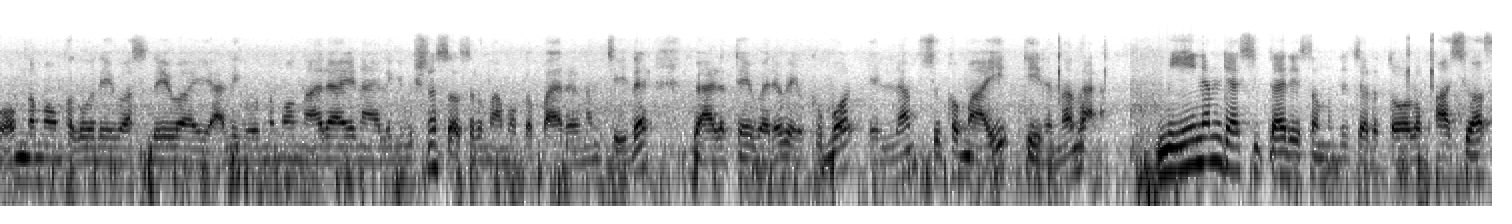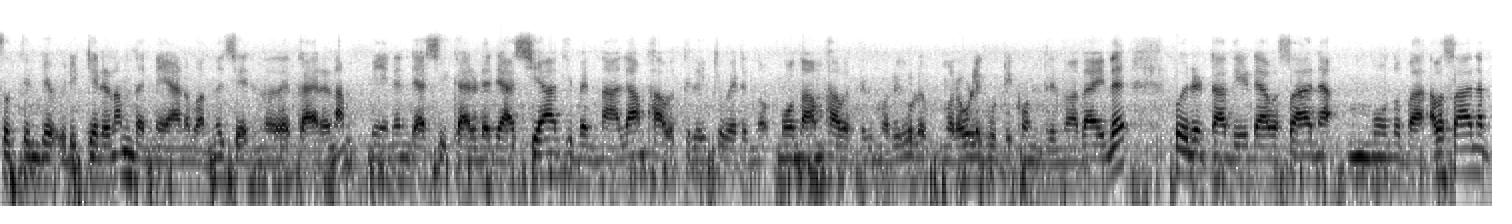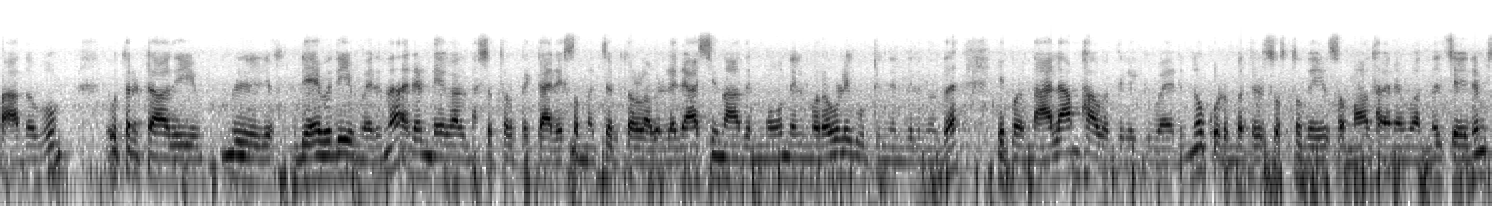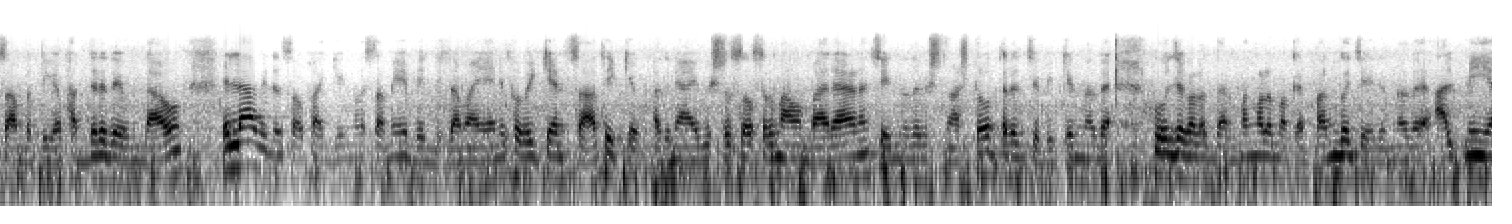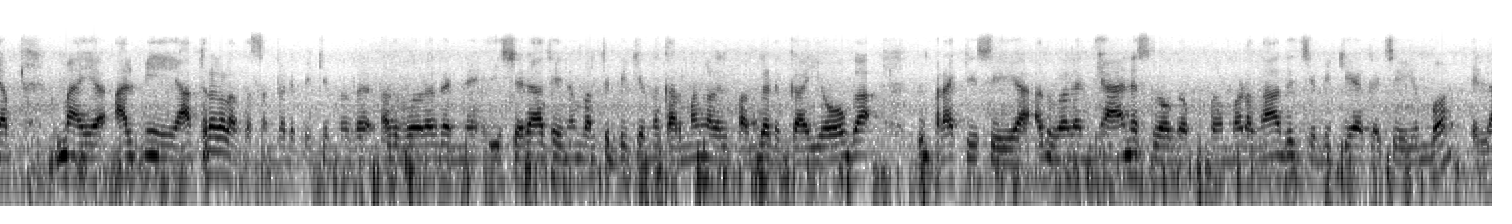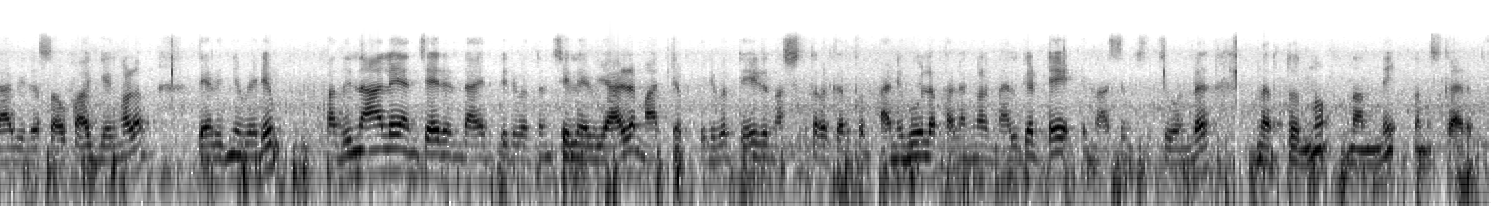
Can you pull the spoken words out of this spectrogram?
ഓം നമോ ഭഗവതേ വാസുദേവായ അല്ലെങ്കിൽ ഓം നമോ നാരായണ അല്ലെങ്കിൽ വിഷ്ണു സഹസ്രനാമമൊക്കെ പാരായണം ചെയ്ത് വ്യാഴത്തെ വരവേൽക്കുമ്പോൾ എല്ലാം ശുഭമായി തീരുന്നതാണ്. മീനം രാശിക്കാരെ സംബന്ധിച്ചിടത്തോളം ആശ്വാസത്തിന്റെ ഒരു കിരണം തന്നെയാണ് വന്നു ചേരുന്നത്. കാരണം മീനം രാശിക്കാരുടെ രാശ്യാധിപൻ നാലാം ഭാവത്തിലേക്ക് വരുന്നു. മൂന്നാം ഭാവത്തിൽ മുറിവുളി മുറവിളി കൂട്ടിക്കൊണ്ടിരുന്നു. അതായത് പുരട്ടാതിയുടെ അവസാന മൂന്ന് അവസാന പാദവും ഉത്തരട്ടാതിയും ദേവതയും വരുന്ന രണ്ടേകാൽ നക്ഷത്രത്തെക്കാരെ സംബന്ധിച്ചിടത്തോളം അവരുടെ രാശിനാഥൻ മൂന്നിൽ മുറവിളി കൂട്ടി നിന്നിരുന്നത് ഇപ്പോൾ നാലാം ഭാവത്തിലേക്ക് വരുന്നു. കുടുംബത്തിൽ സ്വസ്ഥതയും സമാധാനവും വന്നു ചേരും. സാമ്പത്തിക ഭദ്രത ഉണ്ടാവും. എല്ലാവിധ സൗഭാഗ്യങ്ങളും സമയബന്ധിതമായി അനുഭവിക്കാൻ സാധിക്കും. അതിനായി വിഷ്ണു സഹസ്രനാമം പാരായണം ചെയ്യുന്നത് വിഷ്ണു അഷ്ടോത്തരം ജപിക്കുന്നത് പൂജകളും ധർമ്മങ്ങളും ഒക്കെ പങ്കുചേരുന്നത് ആത്മീയമായ ആത്മീയ യാത്രകളൊക്കെ സംഘടിപ്പിക്കുന്നത്. അതുപോലെ തന്നെ ഈശ്വരാധീനം വർദ്ധിപ്പിക്കുന്ന കർമ്മങ്ങളിൽ പങ്കെടുക്കുക യോഗ പ്രാക്ടീസ് ചെയ്യുക അതുപോലെ ധ്യാന ശ്ലോകം മുടങ്ങാതെ ജപിക്കുകയൊക്കെ ചെയ്യുമ്പോൾ എല്ലാവിധ സൗഭാഗ്യങ്ങളും തെളിഞ്ഞു വരും. പതിനാല് അഞ്ച് രണ്ടായിരത്തി ഇരുപത്തഞ്ചിലെ വ്യാഴമാറ്റം ഇരുപത്തിയേഴ് നക്ഷത്രക്കാർക്കും അനുകൂല ഫലങ്ങൾ നൽകട്ടെ എന്ന് ആശംസിച്ചുകൊണ്ട് നിർത്തുന്നു. നന്ദി നമസ്കാരം.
